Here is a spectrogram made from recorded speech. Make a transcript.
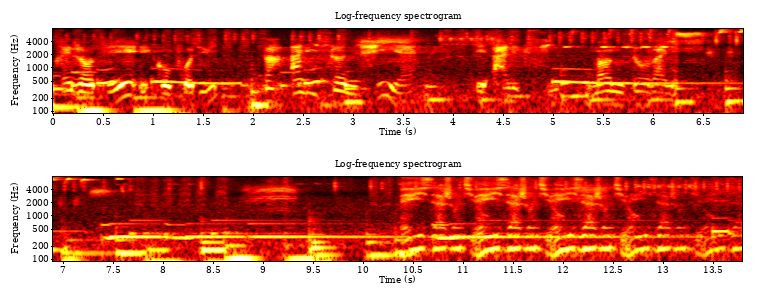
Présenté et coproduit par Alison Fillet et Alexis Mantovani. Paysage audio, paysage audio, paysage audio, paysage audio.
